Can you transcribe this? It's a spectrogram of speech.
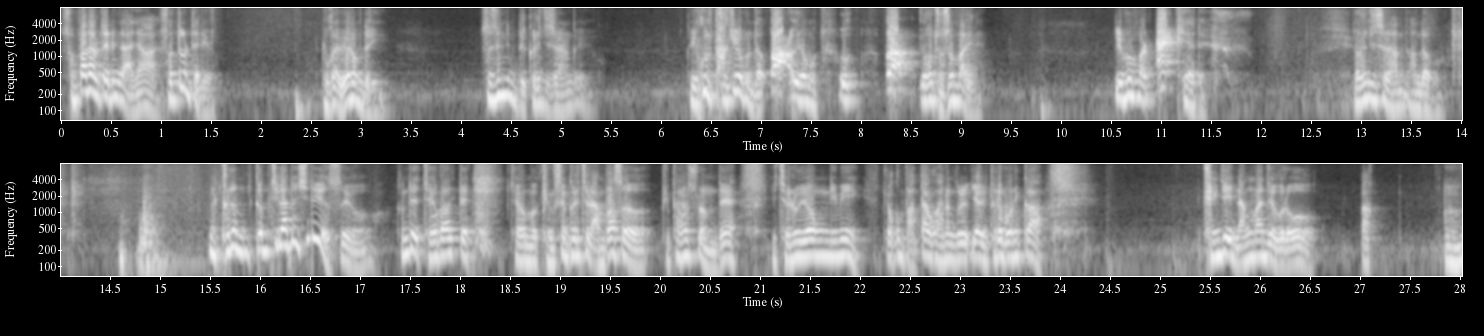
손바닥을 때리는 거 아니야. 손등을 때려요. 누가 외놈들이. 선생님들이 그런 짓을 하는 거예요. 이걸 바뀌려 본다. 아! 이러면, 어, 아! 이거 조선말이네. 일본말, 아! 해야 돼. 이런 짓을 한 다고. 그런 끔찍하던 시대였어요. 근데 제가 봤을 때 제가 뭐 경선 그리치를 안 봐서 비판할 수는 없는데 이 전우용 님이 조금 봤다고 하는 걸 이야기 들어보니까 굉장히 낭만적으로 막 어,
